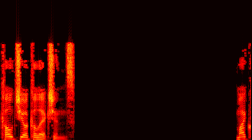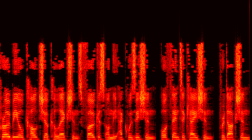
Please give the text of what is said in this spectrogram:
Culture collections Microbial culture collections focus on the acquisition, authentication, production,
